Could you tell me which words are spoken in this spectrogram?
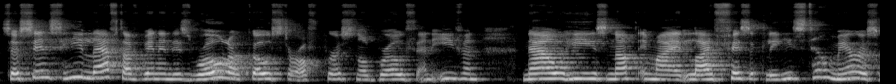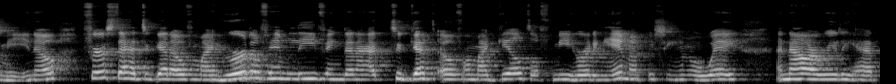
So since he left, I've been in this roller coaster of personal growth. And even now he is not in my life physically, he still mirrors me, you know. First, I had to get over my hurt of him leaving, then I had to get over my guilt of me hurting him and pushing him away and now I really had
